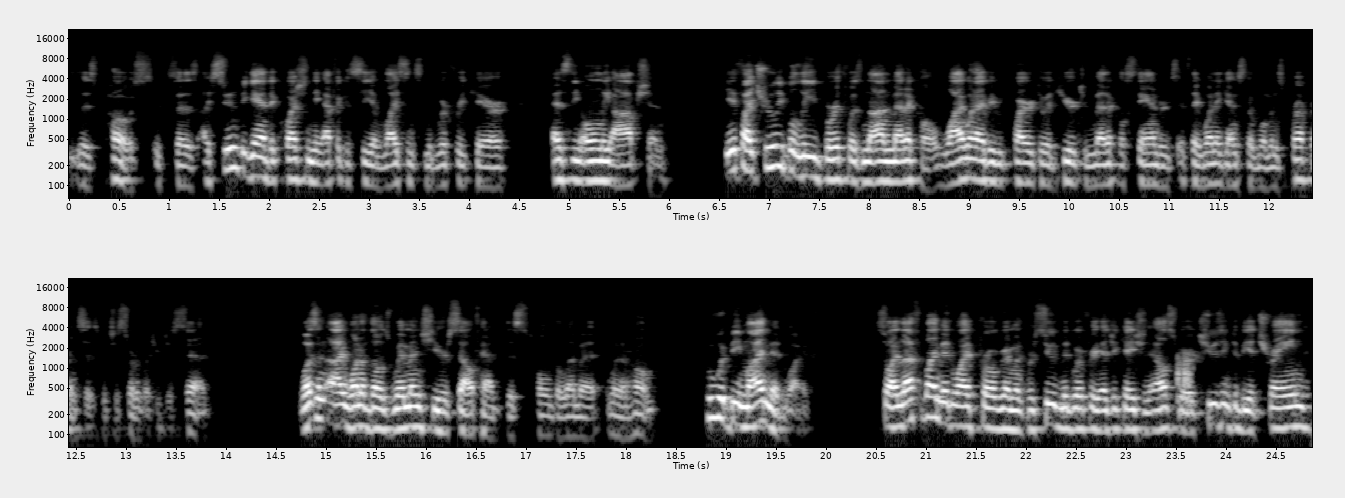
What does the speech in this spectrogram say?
this post. It says, "I soon began to question the efficacy of licensed midwifery care as the only option. If I truly believe birth was non medical, why would I be required to adhere to medical standards if they went against a woman's preferences, which is sort of what you just said? Wasn't I one of those women? She herself had this whole dilemma when at home. Who would be my midwife? So I left my midwife program and pursued midwifery education elsewhere, choosing to be trained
